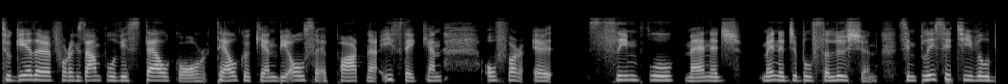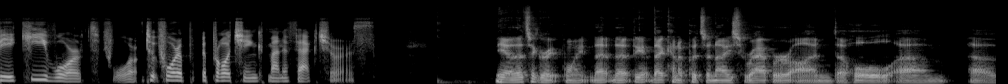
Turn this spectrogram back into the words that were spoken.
Together, for example, with Telco, Telco can be also a partner if they can offer a simple, manage, manageable solution. Simplicity will be a key word for, to, for approaching manufacturers. Yeah, that's a great point. That that that kind of puts a nice wrapper on the whole um, uh,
